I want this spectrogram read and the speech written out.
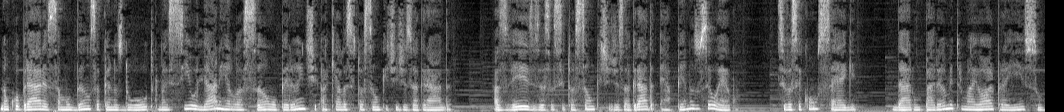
não cobrar essa mudança apenas do outro, mas se olhar em relação ou perante aquela situação que te desagrada. Às vezes, essa situação que te desagrada é apenas o seu ego. Se você consegue dar um parâmetro maior para isso,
